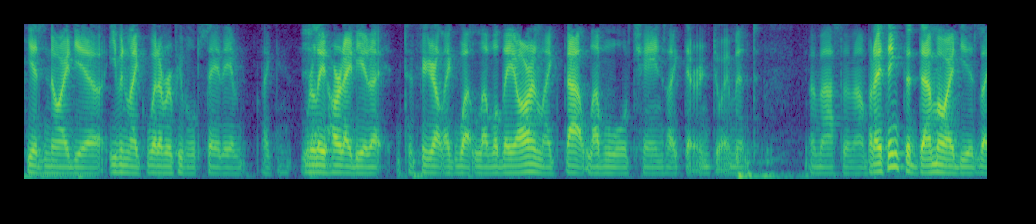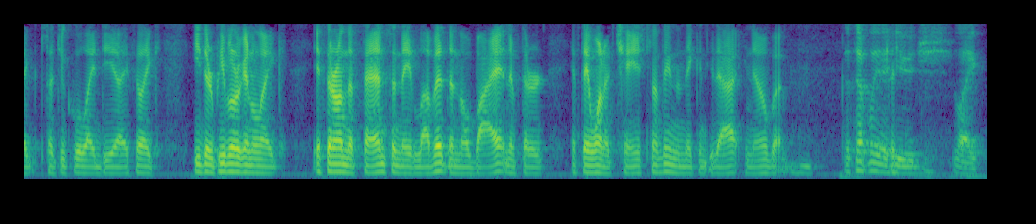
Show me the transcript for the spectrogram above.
he has no idea. Even like whatever people say, they have like really hard idea to, to figure out like what level they are, and like that level will change like their enjoyment a massive amount. But I think the demo idea is like such a cool idea. I feel like either people are gonna like if they're on the fence and they love it, then they'll buy it, and if they're if they want to change something, then they can do that, you know. But That's definitely a huge like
